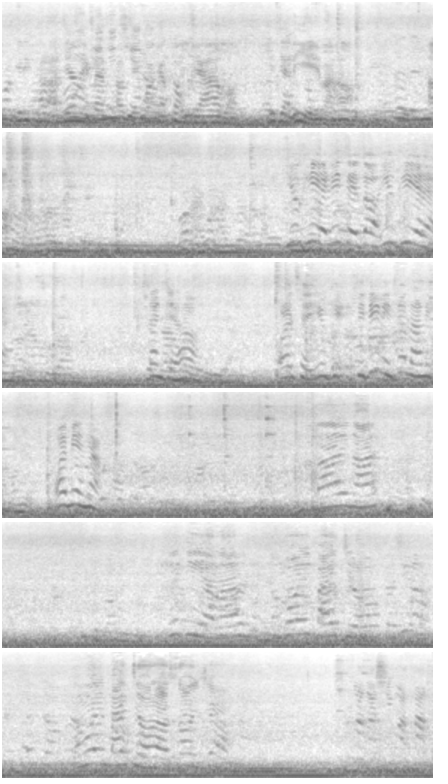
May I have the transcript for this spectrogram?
我给你看辣椒，你咪头前放个豆芽无？你食你的嘛吼？啊。又去的，你坐到又去的嘞。蛋姐哈，我来坐又去。弟弟你在哪里？外面呀。来来，弟弟啊来，总共一百九，总共一百九了，收一下。那个吸管放放。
